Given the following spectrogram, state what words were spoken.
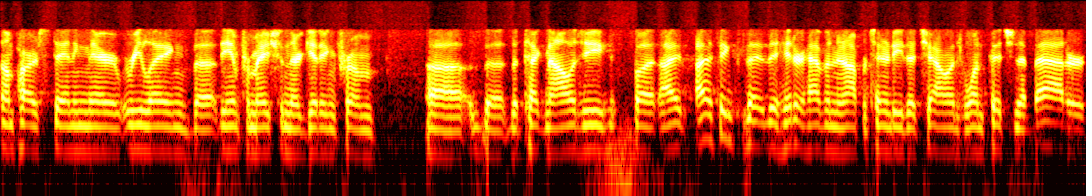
umpires standing there relaying the the information they're getting from uh, the the technology. But I I think that the hitter having an opportunity to challenge one pitch in at bat, or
